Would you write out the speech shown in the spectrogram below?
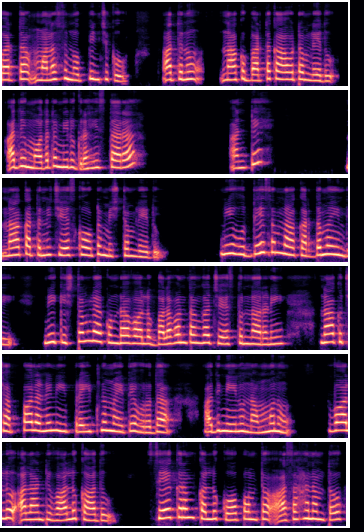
భర్త మనసు నొప్పించుకు. అతను నాకు భర్త కావటం లేదు. అది మొదట మీరు గ్రహిస్తారా? అంటే నాకు అతన్ని చేసుకోవటం ఇష్టం లేదు. నీ ఉద్దేశం నాకు అర్థమైంది. నీకు ఇష్టం లేకుండా వాళ్ళు బలవంతంగా చేస్తున్నారని నాకు చెప్పాలని నీ ప్రయత్నం అయితే వృధా. అది నేను నమ్మను. వాళ్ళు అలాంటి వాళ్ళు కాదు. శేఖరం కళ్ళు కోపంతో అసహనంతో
